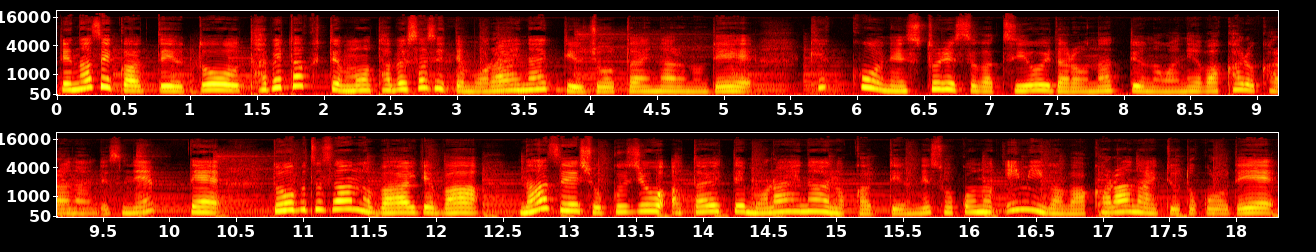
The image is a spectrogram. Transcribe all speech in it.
で、なぜかっていうと、食べたくても食べさせてもらえないっていう状態になるので、結構ね、ストレスが強いだろうなっていうのがね、わかるからなんですね。で、動物さんの場合では、なぜ食事を与えてもらえないのかっていうね、そこの意味がわからないというところで、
